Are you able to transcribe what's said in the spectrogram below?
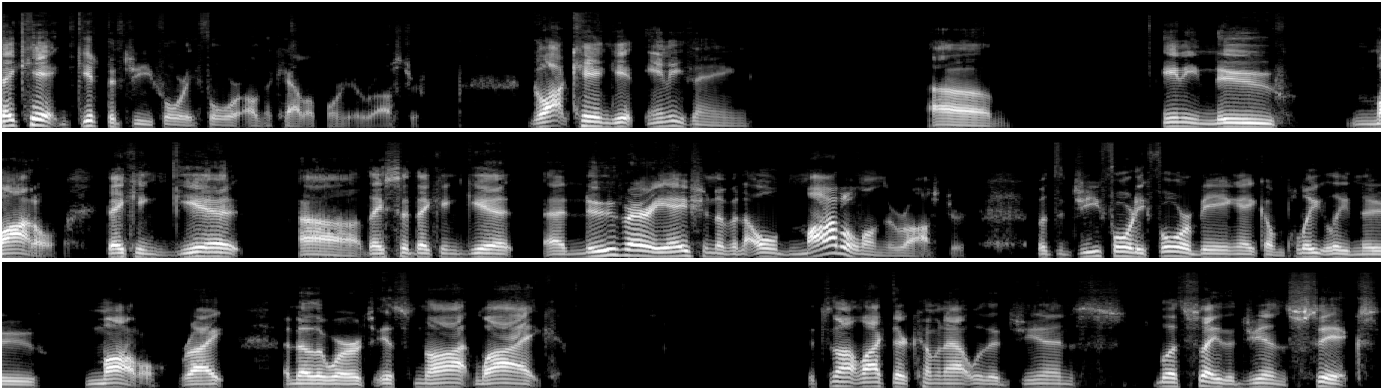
they can't get the G44 on the California roster. Glock can't get anything, um, any new model. They can get, uh, they said they can get a new variation of an old model on the roster, but the G44 being a completely new model, right? In other words, it's not like it's not like they're coming out with a Gen, let's say the Gen 6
